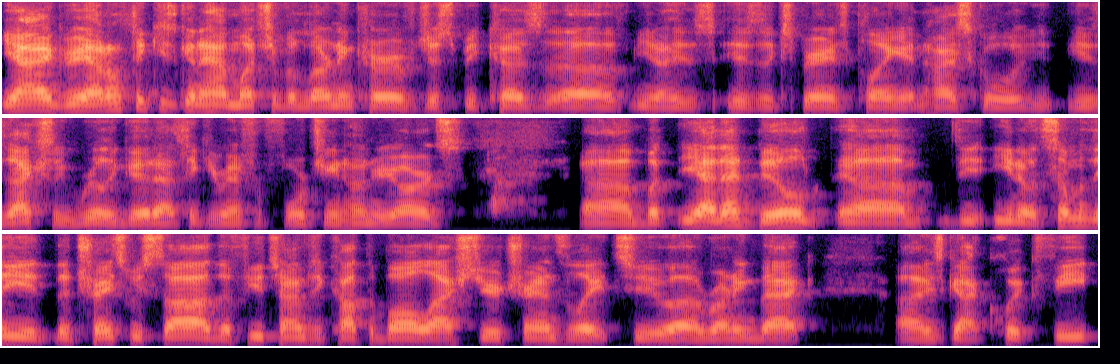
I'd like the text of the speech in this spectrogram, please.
Yeah, I agree. I don't think he's going to have much of a learning curve just because of you know his his experience playing it in high school. He's actually really good. I think he ran for 1,400 yards. Uh, but yeah, that build, um, the, you know, some of the the traits we saw the few times he caught the ball last year translate to uh, running back. Uh, he's got quick feet.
